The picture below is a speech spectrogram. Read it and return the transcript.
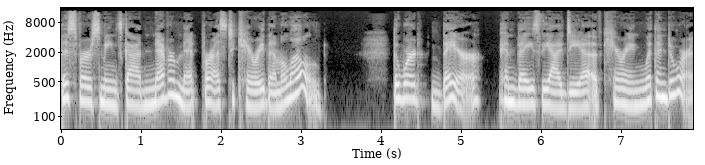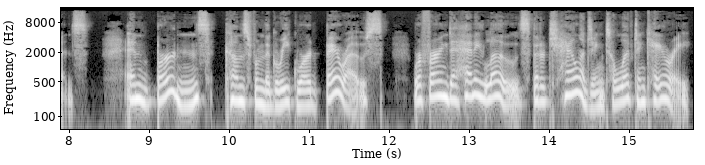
This verse means God never meant for us to carry them alone. The word bear conveys the idea of carrying with endurance. And burdens comes from the Greek word baros, referring to heavy loads that are challenging to lift and carry.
